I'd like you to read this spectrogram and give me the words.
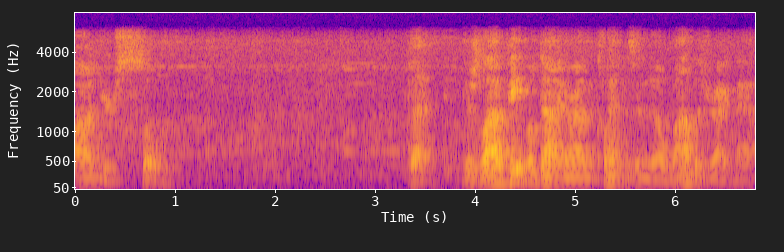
on your soul. But there's a lot of people dying around the Clintons and the Obamas right now.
